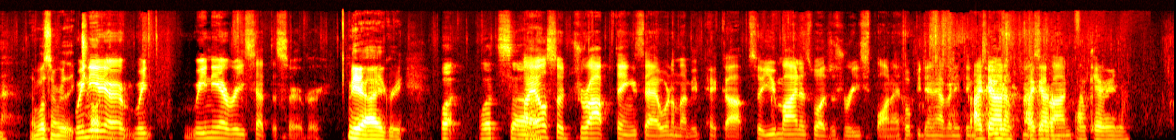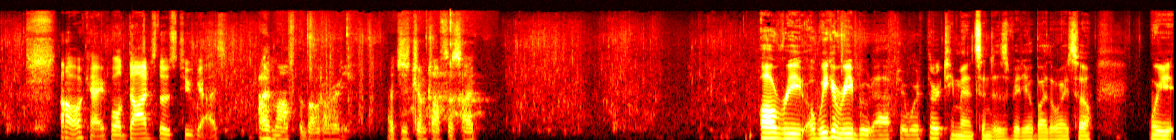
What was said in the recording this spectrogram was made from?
It wasn't really. We need a we we need to reset the server. Yeah, I agree. But let's. Uh, I also dropped things that wouldn't let me pick up, so you might as well just respawn. I hope you didn't have anything. I got him. I got around. him. I'm carrying him. Oh, okay. Well, dodge those two guys. I'm off the boat already. I just jumped off the side. I'll re. We can reboot after. We're 13 minutes into this video, by the way, so we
